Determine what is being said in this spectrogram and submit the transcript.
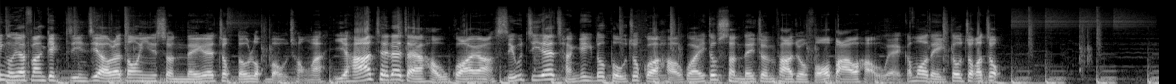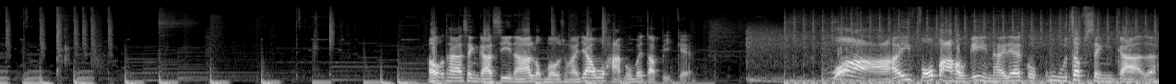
經過一番激戰之後咧，當然順利咧捉到綠毛蟲啊。而下一隻咧就係猴怪啊，小智咧曾經亦都捕捉過猴怪，亦都順利進化做火爆猴嘅。咁我哋亦都捉一捉。好，睇下性格先啊！綠毛蟲係休閒，冇咩特別嘅。哇！喺火爆猴竟然系呢一個固執性格啊！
